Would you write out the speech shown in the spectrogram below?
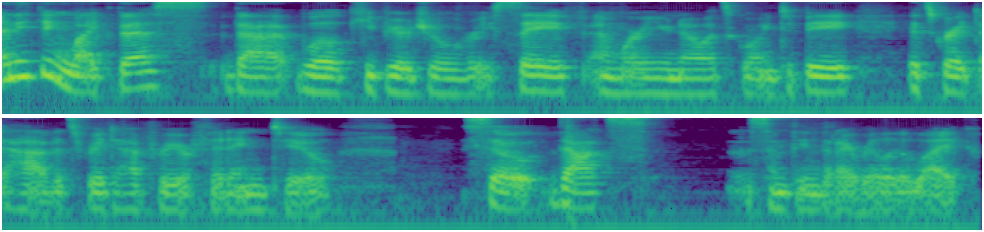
anything like this that will keep your jewelry safe and where you know it's going to be, it's great to have. It's great to have for your fitting too. So that's something that I really like.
